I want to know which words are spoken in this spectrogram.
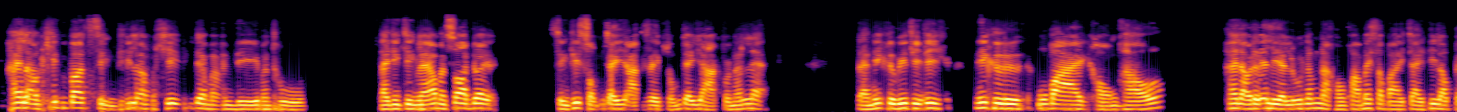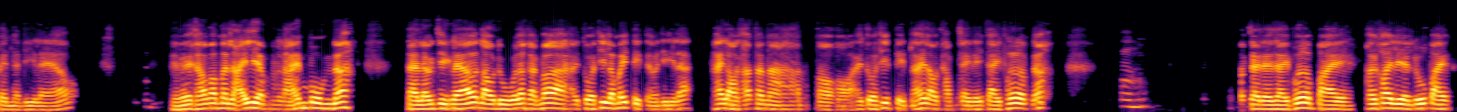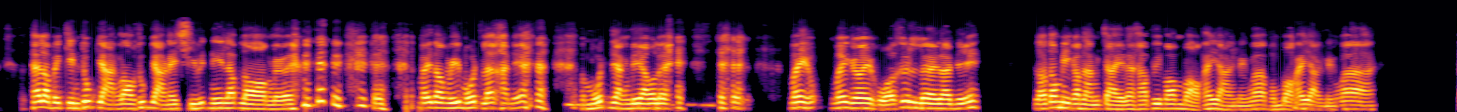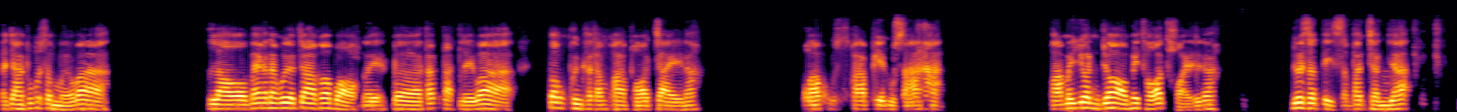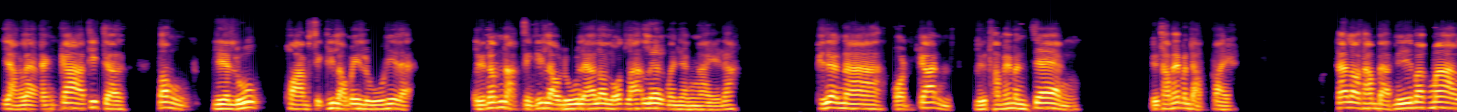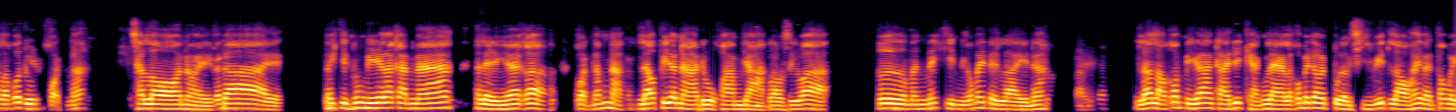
ให้เราคิดว่าสิ่งที่เราคิดเนี่ยมันดีมันถูก แต่จริง ๆ แล้วมันซ่อนด้วยสิ่งที่สมใจอยากเสพสมใจอยากตัวนั้นแหละ แต่นี่คือวิธีที่นี่คืออุบายของเขาให้เราได้เรียนรู้น้ำหนักของความไม่สบายใจที่เราเป็นน่ะดีแล้ว เห็นไหมครับว่ามันหลายเหลี่ยมหลายมุมนะแต่แล้วจริงแล้วเราดูแล้วกันว่าไอ้ตัวที่เราไม่ติดเนี่ดีแล้ว ให้เราพัฒนาต่อ ไอ้ตัวที่ติดแล้วให้เราทำใจในใจเพิ่มเนาะค่ะปัจจัยใดๆเพิ่มไป ค่อยๆเรียนรู้ไป ถ้าเราไปกินทุกอย่างลองทุกอย่างในชีวิตนี้รับรองเลย ไม่ต้องวิมุตแล้วคันนี้ยมุดอย่างเดียวเลย ไม่ไม่เงยหัวขึ้นเลยตอนนี้ เราต้องมีกำลังใจนะครับ พี่ป้อมบอกให้อย่างหนึ่งว่า ผมบอกให้อย่างหนึ่งว่า อาจารย์พูดเสมอว่า เราแม้กระทั่งพระเจ้าก็บอกเลยเออท่านตัดเลยว่าต้องพึงกระทำความพอใจนะ ความความเพียรอุตสาหะ ความไม่ย่นย่อไม่ท้อถอยนะ ด้วยสติสัมปชัญญะ อย่างแรงกล้าที่จะต้องเรียนรู้ความสิ่งที่เราไม่รู้นี่แหละ หรือน้ำหนักสิ่งที่เรารู้แล้วแล้วลดละเลิกมันยังไงนะ พิจารณาอดกั้น หรือทำให้มันแจ้ง หรือทำให้มันดับไป ถ้าเราทำแบบนี้มากๆ เราก็ดูผลนะชะลอหน่อยก็ได้ไม่กินพรุ่งนี้แล้วกันนะอะไรอย่างเงี้ยก็กดน้ำหนัก แล้วพิจารณาดูความอยากเราสิว่า เออ มันไม่กินก็ไม่เป็นไรนะ แล้วเราก็มีร่างกายที่แข็งแรงเราก็ไม่ต้องไปเปลืองชีวิตเราให้มันต้องไป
